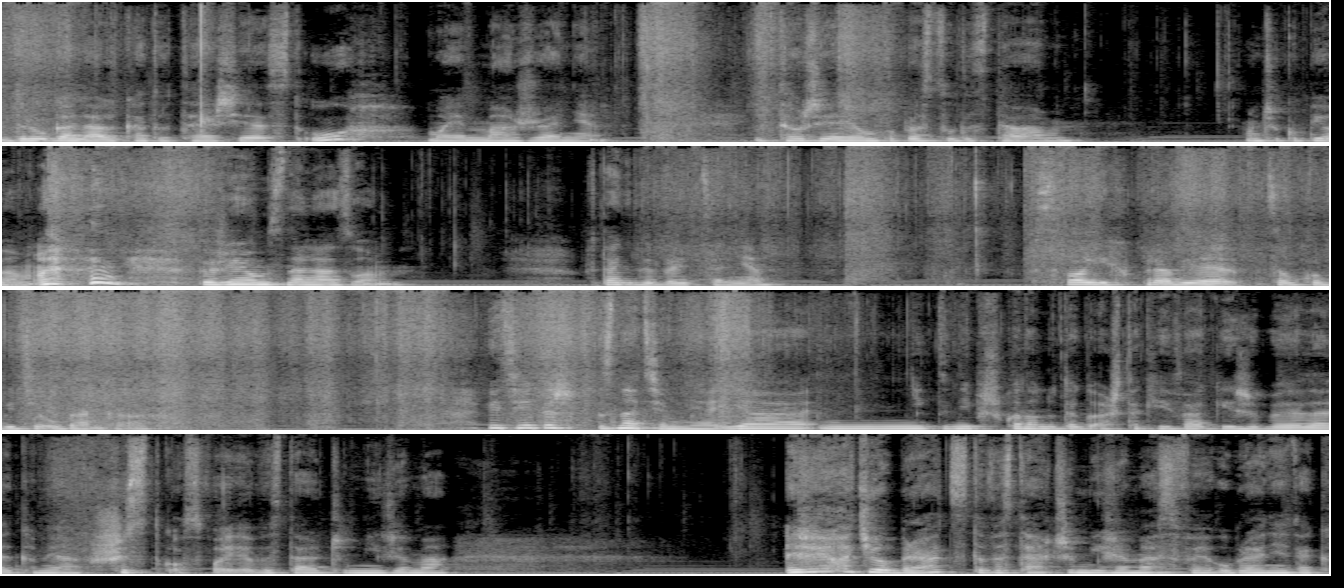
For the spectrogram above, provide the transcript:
druga lalka to też jest, uch, moje marzenie. I to, że ja ją po prostu dostałam. Znaczy kupiłam. to, że ją znalazłam. W tak dobrej cenie. W swoich prawie całkowicie ubrankach. Wiecie, ja też znacie mnie. Ja nigdy nie przykładam do tego aż takiej wagi, żeby lalka miała wszystko swoje. Wystarczy mi, że ma. Jeżeli chodzi o brat, to wystarczy mi, że ma swoje ubranie tak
